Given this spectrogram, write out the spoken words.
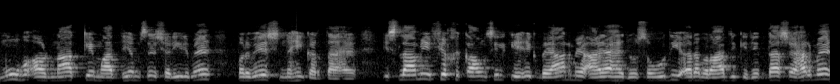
मुँह और नाक के माध्यम से शरीर में प्रवेश नहीं करता है। इस्लामी फ़िक्र काउंसिल के एक बयान में आया है, जो सऊदी अरब राज्य के जिद्दा शहर में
